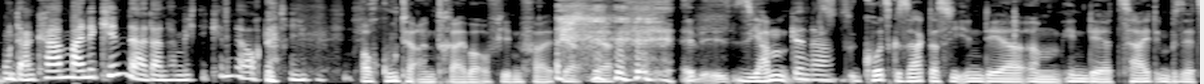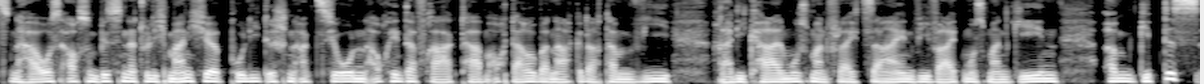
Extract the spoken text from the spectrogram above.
Und dann kamen meine Kinder, dann haben mich die Kinder auch getrieben. auch gute Antreiber auf jeden Fall. Ja, ja. Äh, Sie haben genau. kurz gesagt, dass Sie in der, ähm, in der Zeit im besetzten Haus auch so ein bisschen natürlich manche politischen Aktionen auch hinterfragt haben, auch darüber nachgedacht haben, wie radikal muss man vielleicht sein, wie weit muss man gehen. Ähm, gibt, es,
